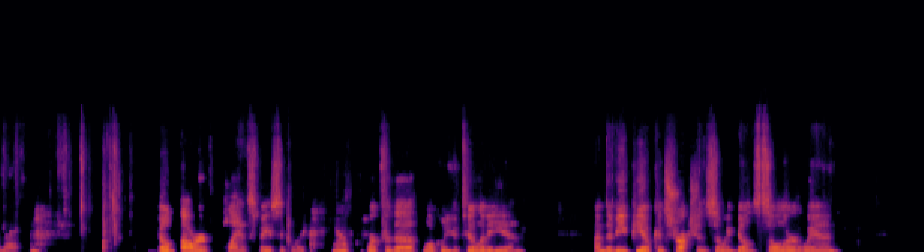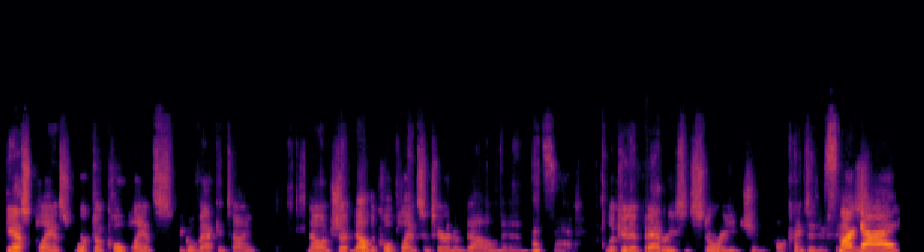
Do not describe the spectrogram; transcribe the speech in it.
But Build power plants basically. yeah. Work for the local utility and I'm the VP of construction. So we build solar, wind, gas plants, worked on coal plants to go back in time. Now I'm shutting down the coal plants and tearing them down and That's sad. looking at batteries and storage and all kinds of new Smart things. guy.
